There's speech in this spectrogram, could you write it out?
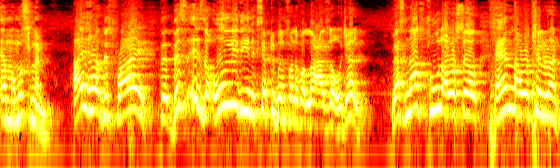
am a Muslim. I have this pride that this is the only deen acceptable in front of Allah Azza wa Jal. Let's not fool ourselves and our children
